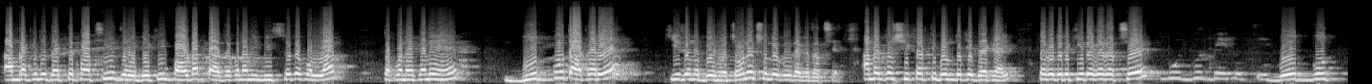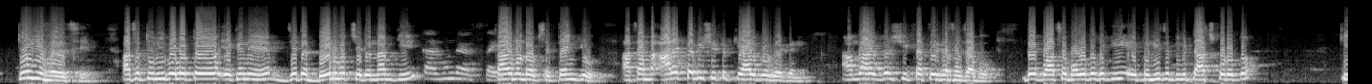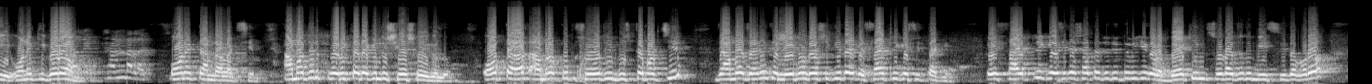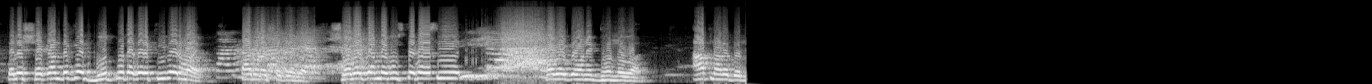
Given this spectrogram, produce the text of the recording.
আমরা কিন্তু দেখতে পাচ্ছি যে বেকিং পাউডারটা যখন আমি মিশ্রিত করলাম তখন এখানে বুদবুদ আকারে কি যেন বের হচ্ছে। অনেক সুন্দর করে দেখা যাচ্ছে। আমরা একজন শিক্ষার্থী বন্ধুকে দেখাই। দেখো এটা কি দেখা যাচ্ছে? বুদবুদ বের হচ্ছে। বুদবুদ তৈরি হয়েছে। আচ্ছা তুমি বলো তো এখানে যেটা বের হচ্ছে এটার নাম কি? Carbon dioxide carbon dioxide thank you আচ্ছা আমরা আরেকটা বিষয় একটু খেয়াল করব এখানে। আমরা একজন শিক্ষার্থীর কাছে যাব। দেখব আচ্ছা বলো তো দেখি একটু নিচে তুমি টাচ করো তো। কি অনেক কি গরম? অনেক ঠান্ডা লাগছে। অনেক ঠান্ডা লাগছে। আমাদের পরীক্ষাটা কিন্তু শেষ হয়ে গেল। অর্থাৎ আমরা খুব সহজেই বুঝতে পারছি যে আমরা জানি যে লেবুর রসে কি থাকে? সাইট্রিক অ্যাসিড থাকে। এই সাইট্রিক অ্যাসিডের সাথে যদি তুমি কি করো বেকিং সোডা যদি মিশ্রিত করো তাহলে সেখান থেকে বুদবুদ আকারে কি বের হয়? তারপরে ডাইঅক্সাইড বের হয়। সবাইকে আমরা বুঝতে পারছি? সবাইকে অনেক ধন্যবাদ। আপনারা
